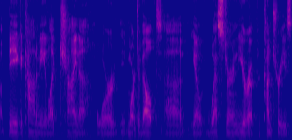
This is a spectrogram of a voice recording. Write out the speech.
a big economy like China or more developed, uh, you know, Western Europe countries?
